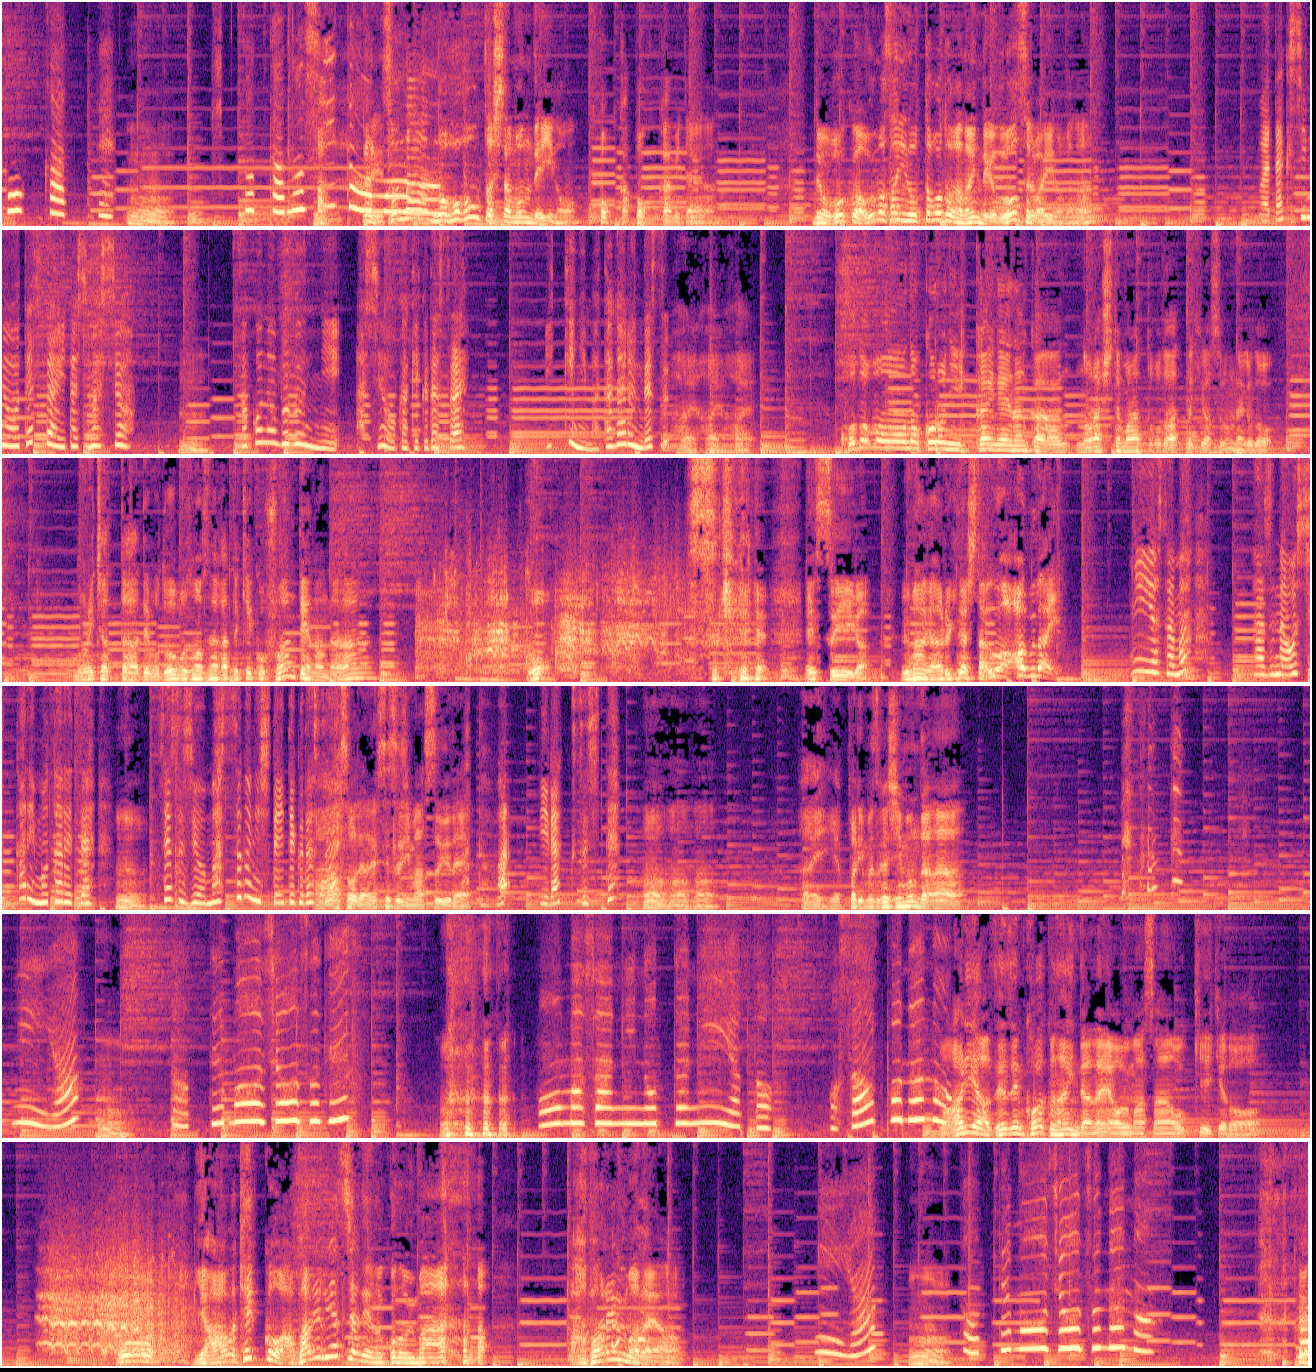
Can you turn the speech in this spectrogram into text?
カってうん。きっと楽しいあ、なにそんなのほほんとしたもんでいいの？ポッカポッカみたいな。でも僕はお馬さんに乗ったことがないんだけど、どうすればいいのかな？私がお手伝いいたしましょううん。そこの部分に足をおかけください一気にまたがるんですはいはいはい。子供の頃に一回ね、なんか乗らしてもらったことあった気がするんだけど、乗れちゃった。でも動物の背中って結構不安定なんだな。おすげえ。SE が、馬が歩き出した。うわ、危ないニーヤ様手綱をしっかり持たれてうん。背筋をまっすぐにしていてくだああ、さいそうだよね。背筋まっすぐであ。とはリラックスしてうんうんうん。はい、やっぱり難しいもんだな。ニーヤうん。とってもお上手です お馬さんに乗ったニーヤとお散歩なのアリアは全然怖くないんだね、お馬さん。大きいけど。おおやば、結構暴れるやつじゃねえの、この馬。暴れ馬だよ。ニーヤうん。とってもお上手なのこれなら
